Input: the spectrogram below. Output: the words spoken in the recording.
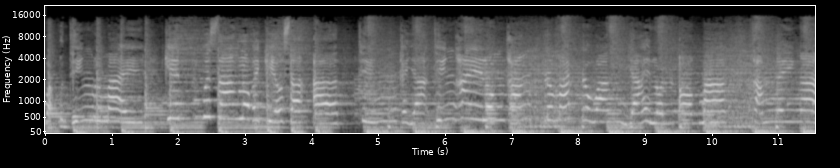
ว่าควรทิ้งหรือไม่ คิดเพื่อสร้างโลกให้เขียวสะอาด ทิ้งขยะทิ้งให้ลงทั้งระมัดระวังอย่าให้หล่นออกมาทำง่า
